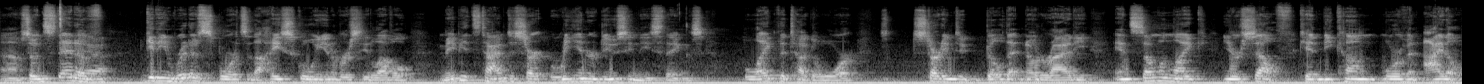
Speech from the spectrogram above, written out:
Um, so instead of Yeah. getting rid of sports at the high school, university level, maybe it's time to start reintroducing these things like the tug of war, starting to build that notoriety. And someone like yourself can become more of an idol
